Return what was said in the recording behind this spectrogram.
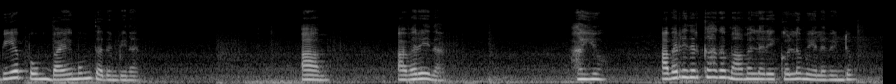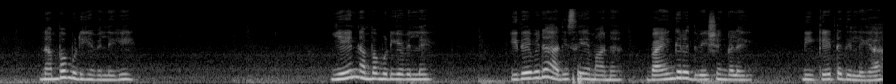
வியப்பும் பயமும் ததும்பின. ஆம் அவரேதான். ஐயோ அவர் இதற்காக மாமல்லரை கொல்ல முயல வேண்டும்? நம்ப முடியவில்லையே. ஏன் நம்ப முடியவில்லை? இதைவிட அதிசயமான பயங்கர துவேஷங்களை நீ கேட்டதில்லையா?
